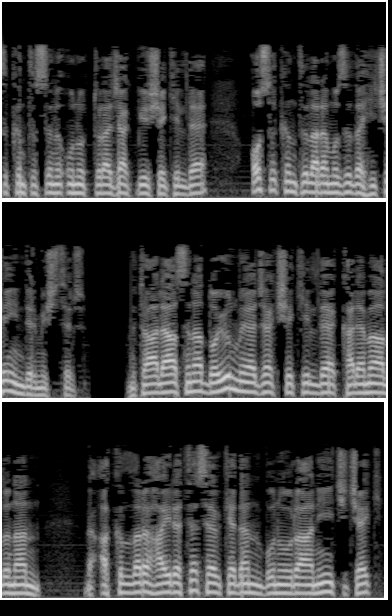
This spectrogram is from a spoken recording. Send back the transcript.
sıkıntısını unutturacak bir şekilde, o sıkıntılarımızı da hiçe indirmiştir. Mütalasına doyulmayacak şekilde kaleme alınan ve akılları hayrete sevk eden bu nurani çiçek,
